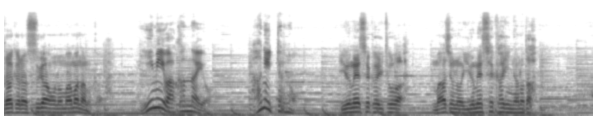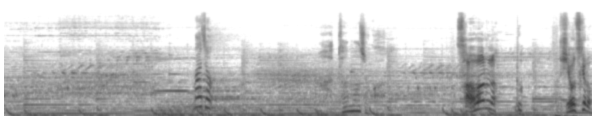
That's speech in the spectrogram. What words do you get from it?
だから素顔のままなのか。意味わかんないよ。何言ってるの？夢世界とは魔女の夢世界なのだ。魔女。また魔女か。触るな。気をつけろ。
